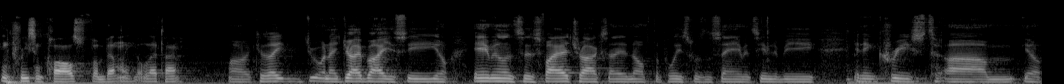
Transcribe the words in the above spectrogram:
increase in calls from Bentley over that time. Because I, when I drive by, you see, you know, ambulances, fire trucks, I didn't know if the police was the same. It seemed to be an increased, um, you know,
